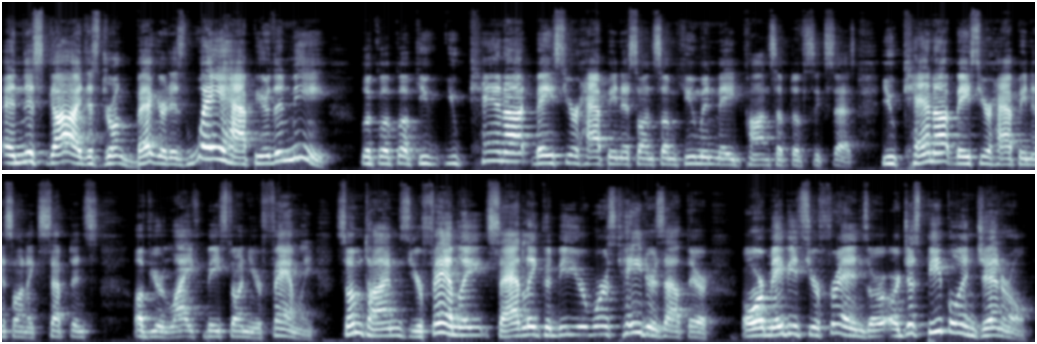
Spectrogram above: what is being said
And this guy, this drunk beggar, is way happier than me. Look, look, look, you, you cannot base your happiness on some human made concept of success. You cannot base your happiness on acceptance of your life based on your family. Sometimes your family, sadly, could be your worst haters out there, or maybe it's your friends, or, or just people in general.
